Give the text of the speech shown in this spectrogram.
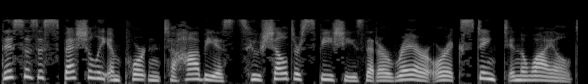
This is especially important to hobbyists who shelter species that are rare or extinct in the wild.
